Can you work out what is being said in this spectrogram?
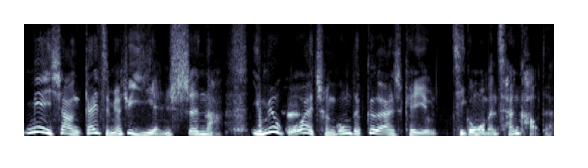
面向该怎么样去延伸啊？有没有国外成功的个案是可以提供我们参考的？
